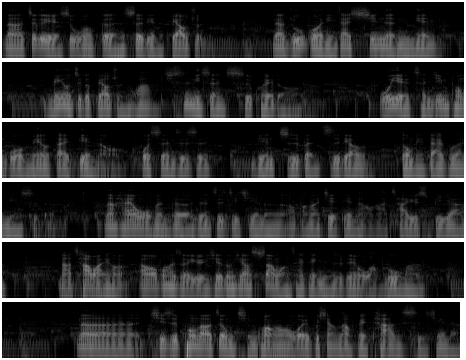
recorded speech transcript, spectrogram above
那这个也是我个人设定的标准。那如果你在新人里面没有这个标准的话，其实你是很吃亏的哦。我也曾经碰过没有带电脑，或甚至是连纸本资料都没带过来面试的。那还有我们的人资姐姐呢，要帮他借电脑啊，插 USB 啊，然后插完以后啊，不好意思，有一些东西要上网才可以，你这边有网络吗？那其实碰到这种情况哦，我也不想浪费他的时间啊。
